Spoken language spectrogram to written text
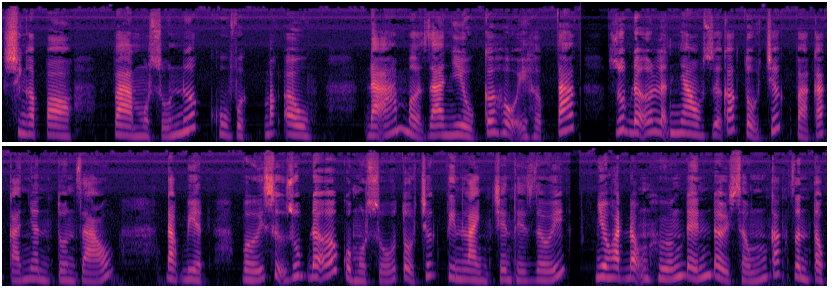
Singapore và một số nước khu vực Bắc Âu đã mở ra nhiều cơ hội hợp tác, giúp đỡ lẫn nhau giữa các tổ chức và các cá nhân tôn giáo. Đặc biệt, với sự giúp đỡ của một số tổ chức tin lành trên thế giới, nhiều hoạt động hướng đến đời sống các dân tộc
